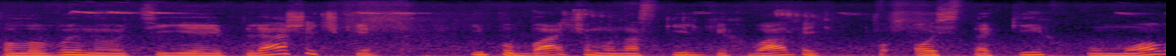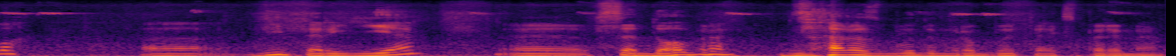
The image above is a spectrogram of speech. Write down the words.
половину цієї пляшечки і побачимо, наскільки хватить в ось таких умовах. Е, Вітер є, е, все добре. Зараз будемо робити експеримент.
